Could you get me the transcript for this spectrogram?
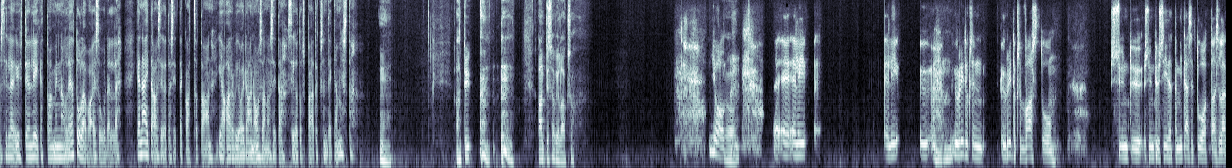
sille yhtiön liiketoiminnalle ja tulevaisuudelle. Ja näitä asioita sitten katsotaan ja arvioidaan osana sitä sijoituspäätöksen tekemistä. Mm. Antti, Antti Savilaakso. Joo, Joo. E- eli, eli y- yrityksen, yrityksen vastuu syntyy, syntyy siitä, että mitä se tuottaa, sillä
